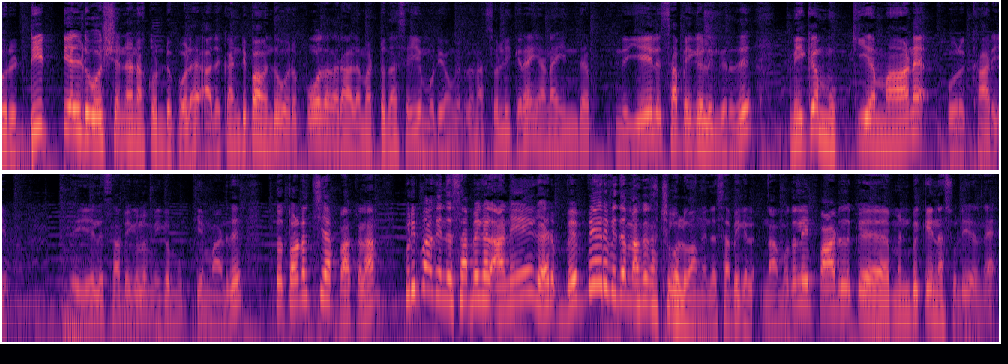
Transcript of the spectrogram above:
ஒரு டீட்டெயில்டு ஓஷனை நான் கொண்டு போல. அது கண்டிப்பாக வந்து ஒரு போதகரால் மட்டும்தான் செய்ய முடியுங்கிறத நான் சொல்லிக்கிறேன். ஏன்னா இந்த இந்த ஏழு சபைகளுங்கிறது மிக முக்கியமான ஒரு காரியம். இந்த ஏழு சபைகளும் மிக முக்கியமானது. ஸோ தொடர்ச்சியாக பார்க்கலாம். குறிப்பாக இந்த சபைகள் அநேகர் வெவ்வேறு விதமாக கற்றுக்கொள்வாங்க இந்த சபைகள். நான் முதலை பாடலுக்கு முன்புக்கே நான் சொல்லியிருந்தேன்.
